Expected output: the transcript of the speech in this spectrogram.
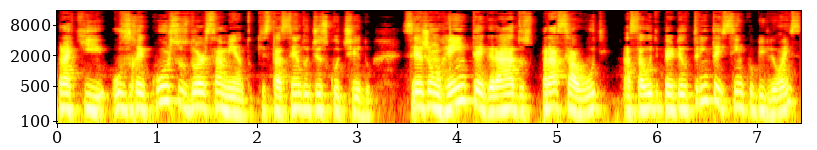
para que os recursos do orçamento que está sendo discutido sejam reintegrados para a saúde. A saúde perdeu 35 bilhões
